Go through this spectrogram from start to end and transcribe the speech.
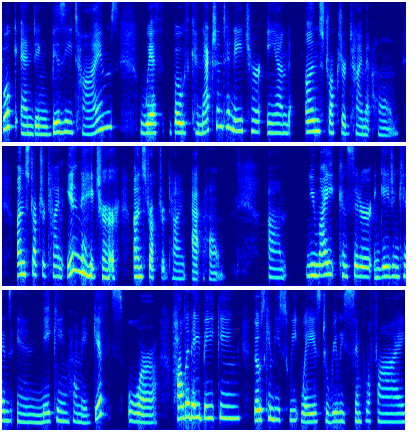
bookending busy times with both connection to nature and unstructured time at home. Unstructured time in nature, unstructured time at home. Um, you might consider engaging kids in making homemade gifts or holiday baking. Those can be sweet ways to really simplify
